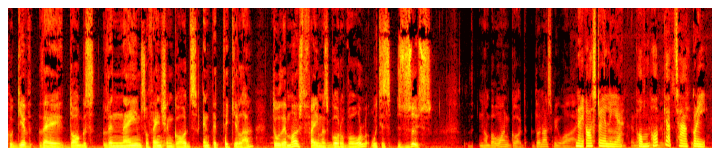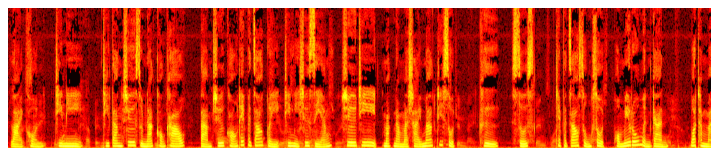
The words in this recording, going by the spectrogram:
who give their dogs the names of ancient gods, in particular to the most famous god of all, which is Zeus. Number one god. Don't ask me why. ในออสเตรเลีย ผมพบกับชาวกรีกหลายคนที่นี่ ที่ตั้งชื่อสุนัขของเขา ตามชื่อของเทพเจ้ากรีกที่มีชื่อเสียง ชื่อที่มักนำมาใช้มากที่สุด คือซุสเทพเจ้าสูงสุด ผมไม่รู้เหมือนกัน ว่าทำไม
